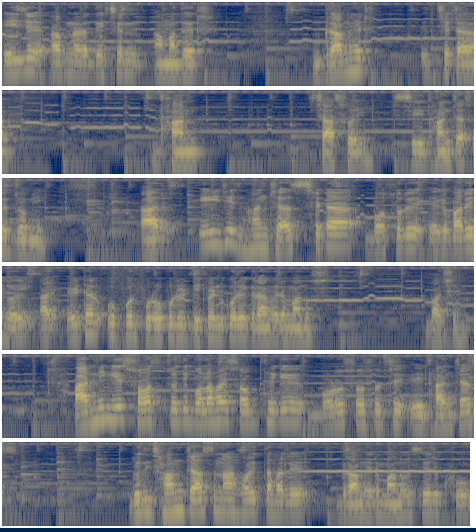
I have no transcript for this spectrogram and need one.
এই যে আপনারা দেখছেন আমাদের গ্রামের যেটা ধান চাষ হয়, সেই ধান চাষের জমি। আর এই যে ধান চাষ, সেটা বছরে একবারে হয়, আর এটার উপর পুরোপুরি ডিপেন্ড করে গ্রামের মানুষ বাঁচে। আর্নিংয়ের সস যদি বলা হয় সব থেকে বড় সস হচ্ছে এই ধান চাষ। যদি ধান চাষ না হয়, তাহলে গ্রামের মানুষের খুব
